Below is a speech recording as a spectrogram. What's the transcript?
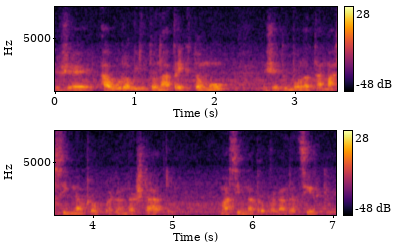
že, a urobili to napriek tomu, že tu bola tá masívna propaganda štátu, masívna propaganda církvy.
